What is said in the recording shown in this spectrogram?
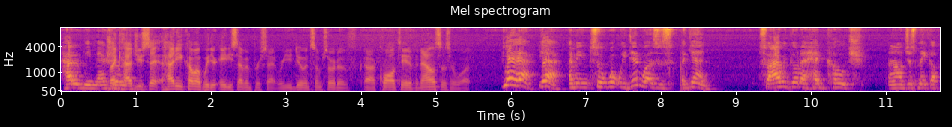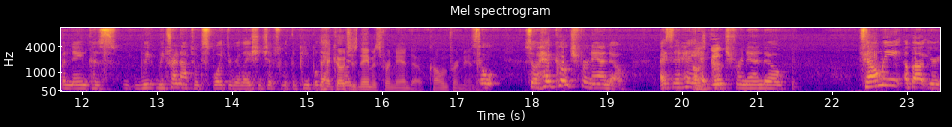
How did we measure? Like, how'd you say? How do you come up with your eighty-seven percent? Were you doing some sort of uh, qualitative analysis or what? Yeah, yeah, yeah. I mean, so what we did was is again, so I would go to head coach, and I'll just make up a name because we, we try not to exploit the relationships with the people. The that head coach's were- name is Fernando. Call him Fernando. So, so head coach Fernando, I said, hey, head good. coach Fernando, tell me about your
